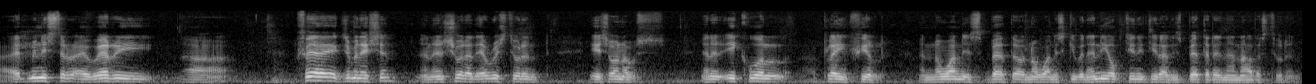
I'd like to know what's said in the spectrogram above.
Administer a very uh, fair examination and ensure that every student is on a, an equal playing field and no one is better, no one is given any opportunity that is better than another student.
